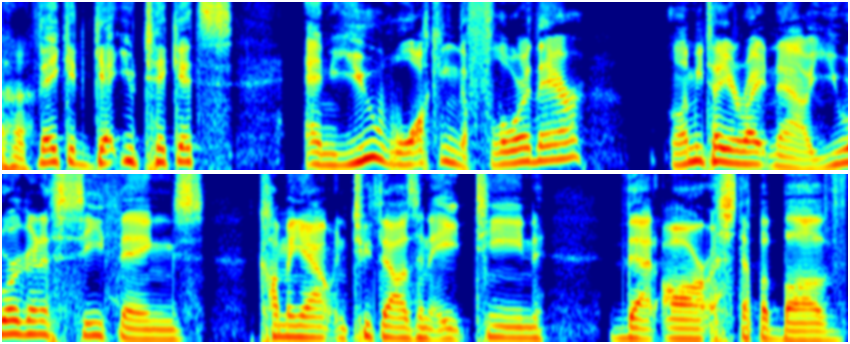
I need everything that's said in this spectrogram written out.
they could get you tickets, and you walking the floor there. Let me tell you right now, you are going to see things coming out in 2018 that are a step above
